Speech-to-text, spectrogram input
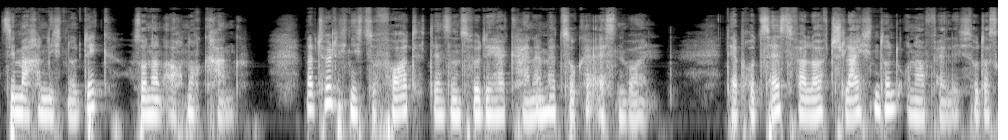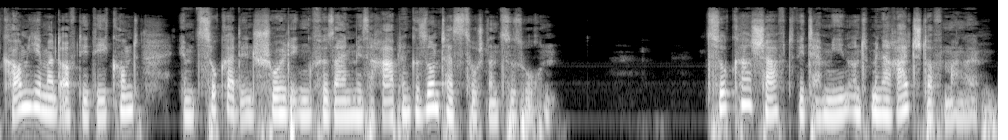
Sie machen nicht nur dick, sondern auch noch krank. Natürlich nicht sofort, denn sonst würde ja keiner mehr Zucker essen wollen. Der Prozess verläuft schleichend und unauffällig, so dass kaum jemand auf die Idee kommt, im Zucker den Schuldigen für seinen miserablen Gesundheitszustand zu suchen. Zucker schafft Vitamin- und Mineralstoffmangel.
